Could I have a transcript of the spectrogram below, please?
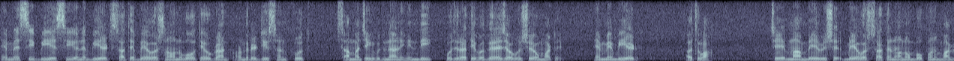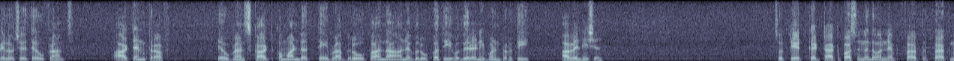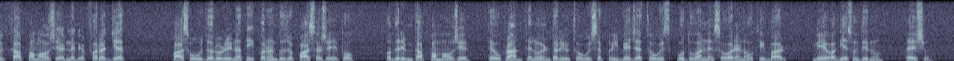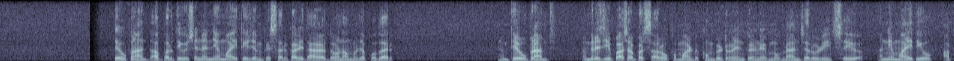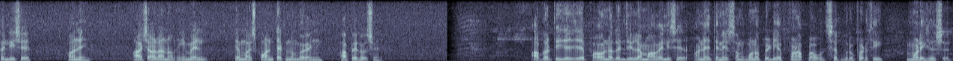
એમએસસી બીએસસી અને બીએડ સાથે બે વર્ષનો અનુભવ, તે ઉપરાંત અંગ્રેજી, સંસ્કૃત, સામાજિક વિજ્ઞાન, હિન્દી, ગુજરાતી વગેરે જેવા વિષયો માટે એમએ બીએડ અથવા જેમાં બે વિશે, બે વર્ષ સાથેનો અનુભવ પણ માગેલો છે તે ઉપરાંત આર્ટ એન્ડ ક્રાફ્ટ તે ઉપરાંત સ્કાર્ટ કમાન્ડર તે ઉપરાંત ગૃહપાંડા અને ગૃહપતિ વગેરેની પણ ભરતી આવેલી છે. સો ટેટ કે ટાટ પાસ ઉમેદવારને પ્રાથમિકતા આપવામાં આવશે એટલે કે ફરજિયાત પાસ હોવું જરૂરી નથી, પરંતુ જો પાસ હશે તો અગ્રિમતા આપવામાં આવશે. તે ઉપરાંત તેનું ઇન્ટરવ્યૂ ચોવીસ એપ્રિલ બે હજાર ચોવીસ બુધવારને સવારે નવથી બાર, બે વાગ્યા સુધીનું રહેશે. તે ઉપરાંત આ ભરતી વિશેની અન્ય માહિતી જેમ કે સરકારી ધારાધોરણો મુજબ પગાર તે ઉપરાંત અંગ્રેજી ભાષા પર સારો કમાન્ડ, કોમ્પ્યુટર, ઇન્ટરનેટનું જ્ઞાન જરૂરી છે અન્ય માહિતીઓ આપેલી છે અને આ શાળાનો ઈમેલ તેમજ કોન્ટેક્ટ નંબર અહીં આપેલો છે. આ ભરતી જે છે ભાવનગર જિલ્લામાં આવેલી છે અને તેની સંપૂર્ણ પીડીએફ પણ આપણા વોટ્સએપ ગ્રુપ પરથી મળી જશે.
